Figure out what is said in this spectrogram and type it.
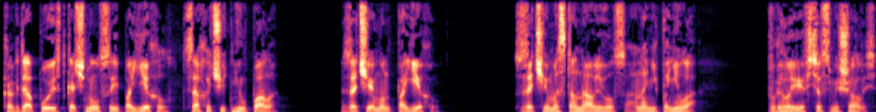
Когда поезд качнулся и поехал, Цаха чуть не упала. Зачем он поехал? Зачем останавливался, она не поняла. В голове все смешалось.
